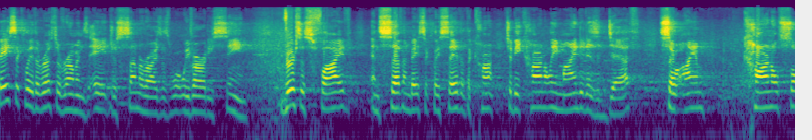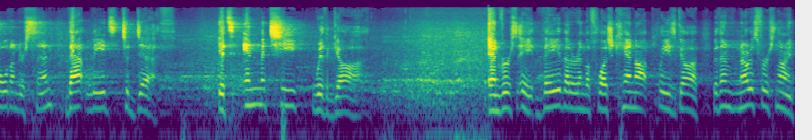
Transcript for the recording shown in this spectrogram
basically, the rest of Romans 8 just summarizes what we've already seen. Verses 5 and 7 basically say that the car- to be carnally minded is death. So I am carnal, sold under sin. That leads to death. It's enmity with God. And verse 8, they that are in the flesh cannot please God. But then notice verse 9,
